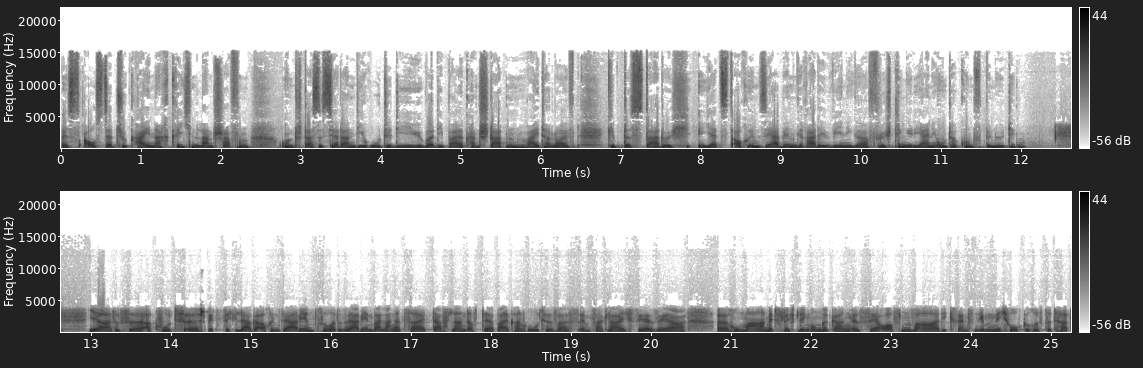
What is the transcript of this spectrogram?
es aus der Türkei nach Griechenland schaffen. Und das ist ja dann die Route, die über die Balkanstaaten weiterläuft. Gibt es dadurch jetzt auch in Serbien gerade weniger Flüchtlinge, die eine Unterkunft benötigen? Ja, es ist äh, akut äh, spitzt sich die Lage auch in Serbien zu. Also Serbien war lange Zeit das Land auf der Balkanroute, was im Vergleich sehr, sehr äh, human mit Flüchtlingen umgegangen ist, sehr offen war, die Grenzen eben nicht hochgerüstet hat,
